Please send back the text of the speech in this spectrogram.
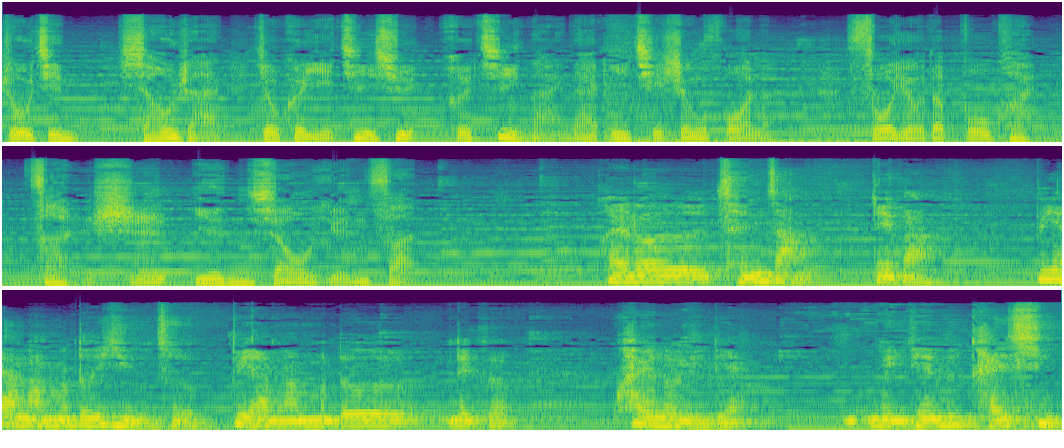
如今，小冉又可以继续和季奶奶一起生活了，所有的不快暂时烟消云散。快乐成长，对吧？不要那么多忧愁，不要那么多那个，快乐一点，每天都开心。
